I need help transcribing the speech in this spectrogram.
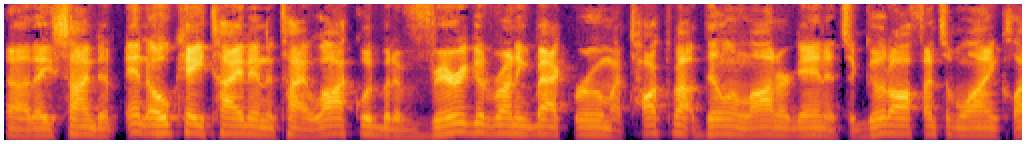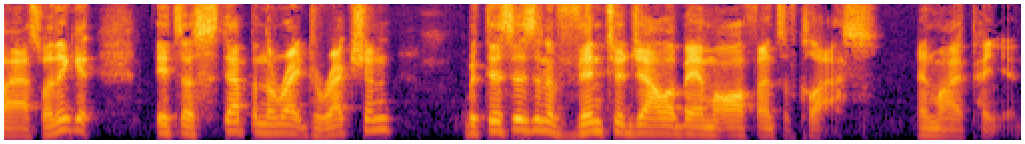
Uh, they signed an okay tight end to Ty Lockwood, but a very good running back room. I talked about Dylan Lonergan. It's a good offensive line class. So I think it it's a step in the right direction, but this isn't a vintage Alabama offensive class, in my opinion.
